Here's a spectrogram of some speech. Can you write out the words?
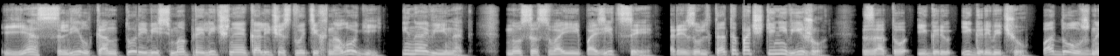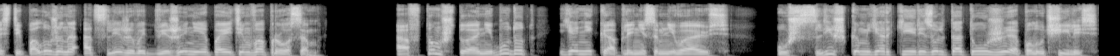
Я слил конторе весьма приличное количество технологий и новинок, но со своей позиции результата почти не вижу. Зато Игорю Игоревичу по должности положено отслеживать движение по этим вопросам. А в том, что они будут, я ни капли не сомневаюсь. Уж слишком яркие результаты уже получились,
